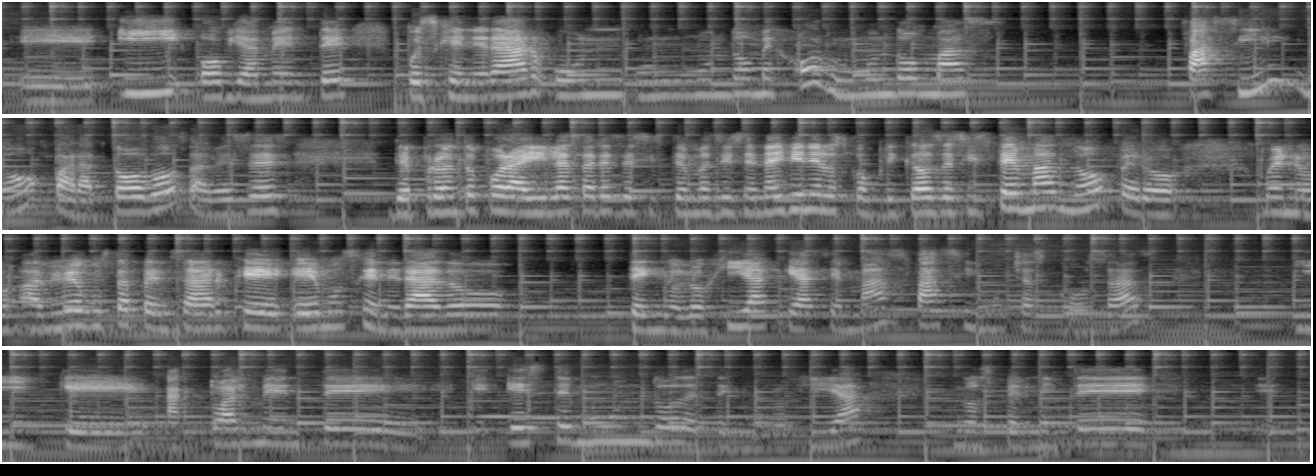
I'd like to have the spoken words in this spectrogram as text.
eh, y obviamente pues generar un, mundo mejor, un mundo más fácil, ¿no? Para todos. A veces de pronto por ahí las áreas de sistemas dicen, ahí vienen los complicados de sistemas, ¿no? Pero bueno, a mí me gusta pensar que hemos generado tecnología que hace más fácil muchas cosas y que actualmente este mundo de tecnología nos permite eh,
